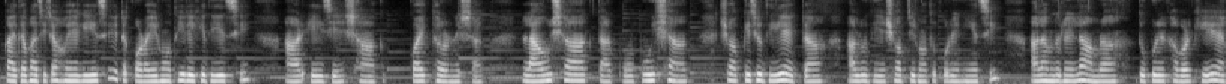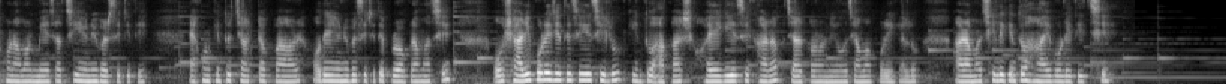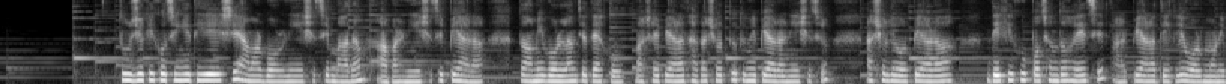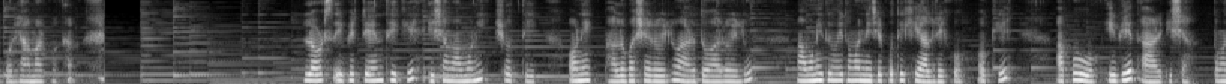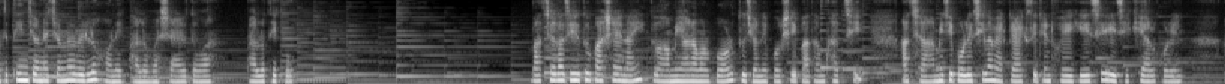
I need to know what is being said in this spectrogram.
কায়তা ভাজিটা হয়ে গিয়েছে। এটা কড়াইয়ের মধ্যেই রেখে দিয়েছি। আর এই যে শাক। কয়েক ধরনের শাক। লাউ শাক, তারপর পুঁই শাক সব কিছু দিয়ে একটা আলু দিয়ে সবজির মতো করে নিয়েছি। আলহামদুলিল্লাহ আমরা দুপুরের খাবার খেয়ে এখন আমার মেয়ে যাচ্ছে ইউনিভার্সিটিতে। এখন কিন্তু চারটা পার, ওদের ইউনিভার্সিটিতে প্রোগ্রাম আছে। ও শাড়ি পরে যেতে চেয়েছিল, কিন্তু আকাশ হয়ে গিয়েছে খারাপ, যার কারণে ও জামা পরে গেল। আর আমার ছেলে কিন্তু হাই বলে দিচ্ছে। তুর্যকে কোচিংয়ে দিয়ে এসে আমার বড় নিয়ে এসেছে বাদাম, আবার নিয়ে এসেছে পেয়ারা। তো আমি বললাম যে, দেখো, বাসায় পেয়ারা থাকা সত্ত্বেও তুমি পেয়ারা নিয়ে এসেছ। আসলে ওর পেয়ারা দেখে খুব পছন্দ হয়েছে, আর পেয়ারা দেখলে ওর মনে পড়ে আমার কথা। লর্ডস ইভে টেন থেকে ঈশা মামনি, সত্যি, অনেক ভালোবাসা রইল আর দোয়া রইল। মামনি, তুমি তোমার নিজের প্রতি খেয়াল রেখো, ওকে? আপু, ইভেদ আর ঈশা, তোমাদের তিনজনের জন্য রইল অনেক ভালোবাসা আর দোয়া। ভালো থেকো। বাচ্চারা যেহেতু বাসায় নাই, তো আমি আর আমার বর দুজনে বসে বাদাম খাচ্ছি। আচ্ছা আমি যে বলেছিলাম একটা অ্যাক্সিডেন্ট হয়ে গিয়েছে, এই যে খেয়াল করেন,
